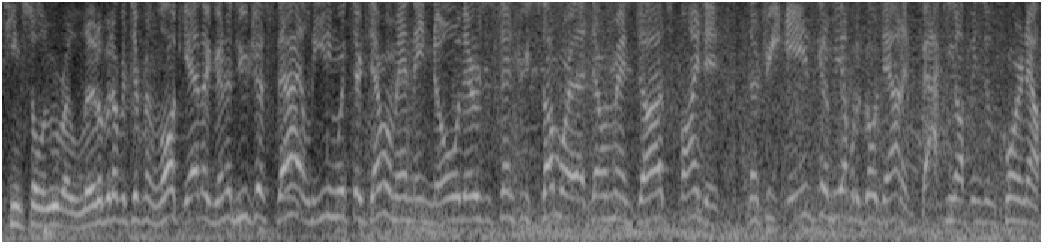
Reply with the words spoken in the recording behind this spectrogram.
Team Solo Uber a little bit of a different look. Yeah, they're going to do just that, leading with their Demo Man. They know there's a Sentry somewhere. That Demo Man does find it. Sentry is going to be able to go down and backing up into the corner now.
